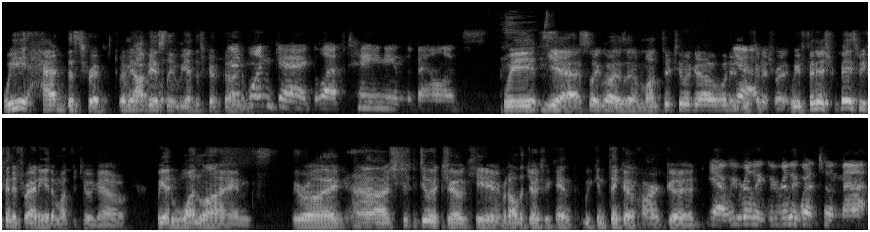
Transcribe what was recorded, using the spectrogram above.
we had the script. I mean, obviously we had the script We had one gag left hanging in the balance. We yeah, it's like what was it a month or two ago? When did we finish writing? We finished basically finished writing it a month or two ago. We had one line. We were like, uh, I should do a joke here, but all the jokes we can we can think of aren't good. Yeah, we really we really went to the mat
